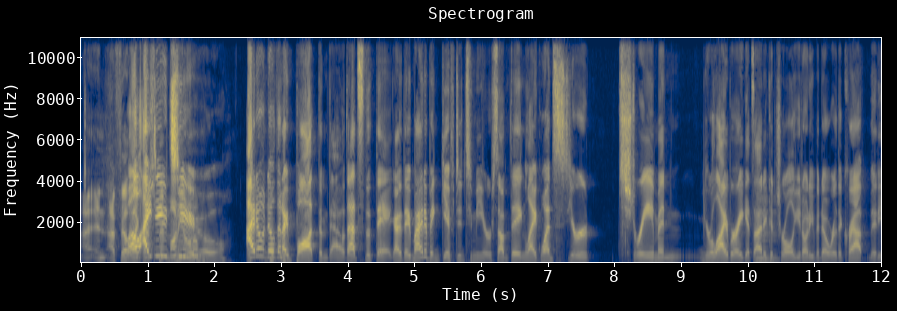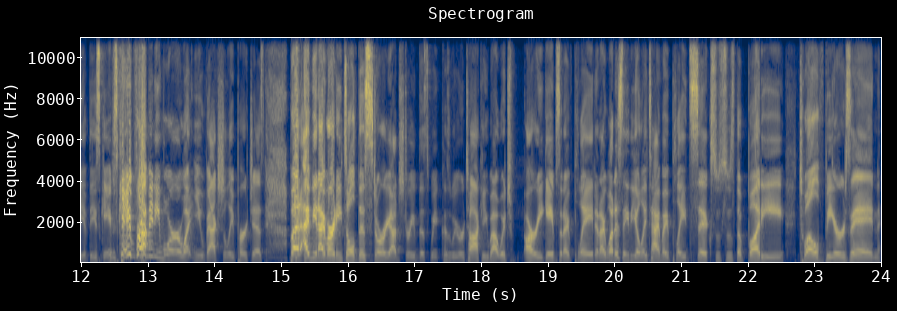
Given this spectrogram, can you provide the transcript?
I, and I felt Well, like I, I, do spent money on 'em. too. I don't know that I bought them though. That's the thing. I, they might have been gifted to me or something. Like once your stream and your library gets Mm-hmm. out of control, you don't even know where the crap any of these games came from anymore or what you've actually purchased. But I mean, I've already told this story on stream this week because we were talking about which RE games that I've played, and I want to say the only time I played six was was the buddy twelve beers in,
